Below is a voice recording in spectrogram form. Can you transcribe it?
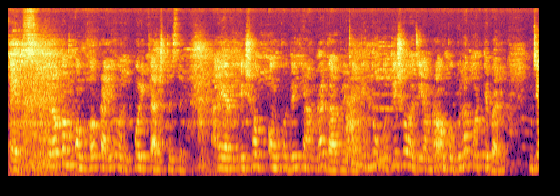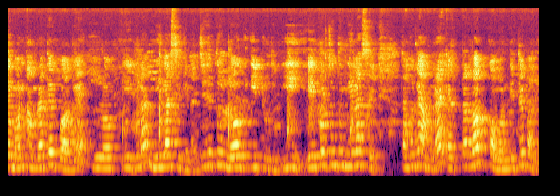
x এরকম অঙ্ক প্রায় পরীক্ষা আসতেছে। আর এসব অঙ্ক দেখে আমরা গাবড়ে যাই। কিন্তু অতি সহজেই আমরা অঙ্কগুলো করতে পারি। যেমন আমরা দেখব আগে লগ এইগুলা মিল আছে কিনা। যেহেতু লগ ই টু দি ই এই পর্যন্ত মিল আছে, তাহলে আমরা একটা লগ কমন নিতে পারি।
